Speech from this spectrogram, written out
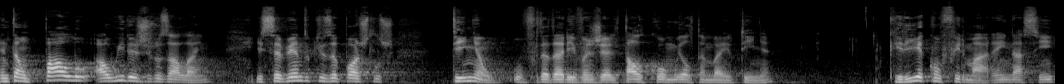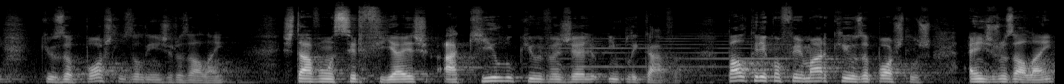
Então, Paulo, ao ir a Jerusalém, e sabendo que os apóstolos tinham o verdadeiro Evangelho tal como ele também o tinha, queria confirmar, ainda assim, que os apóstolos ali em Jerusalém estavam a ser fiéis àquilo que o Evangelho implicava. Paulo queria confirmar que os apóstolos em Jerusalém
